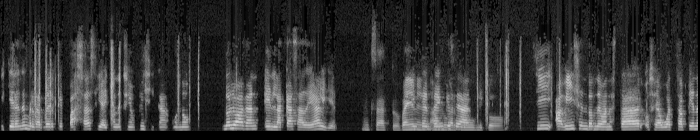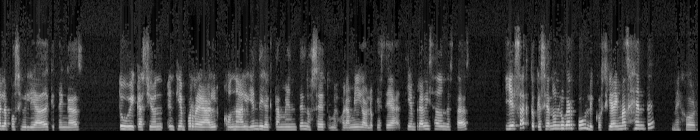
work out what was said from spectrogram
y quieren en verdad ver qué pasa, si hay conexión física o no, no lo hagan en la casa de alguien. Exacto. Vayan en- a Intenten un que lugar sea- público. Sí, avisen dónde van a estar, o sea, WhatsApp tiene la posibilidad de que tengas tu ubicación en tiempo real con alguien directamente, no sé, tu mejor amiga o lo que sea, siempre avisa dónde estás. Y exacto, que sea en un lugar público. Si hay más gente, Mejor.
